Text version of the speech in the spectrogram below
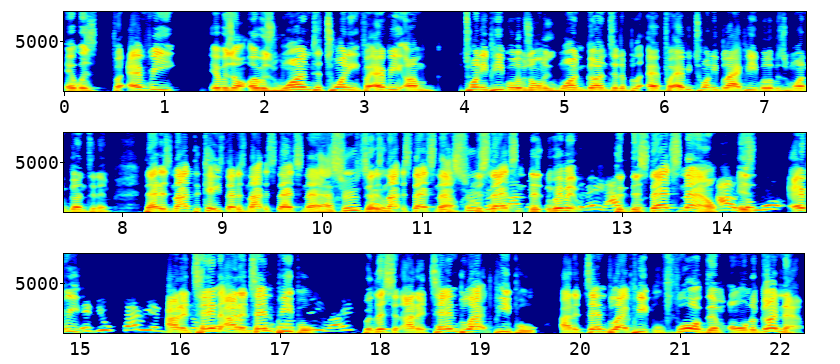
it was for every it was on it was one to twenty for every um twenty people. It was only one gun to the eh, for every twenty black people. It was one gun to them. That is not the case. That is not the stats now. That's true, That is not the stats now. That's true, the stats. The The, wait a minute. today. The, the stats now Uh, is the more, every if you carry a gun, out of ten out of ten people. see, right? But listen, out of ten black people, out of ten black people, four of them own a gun now.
